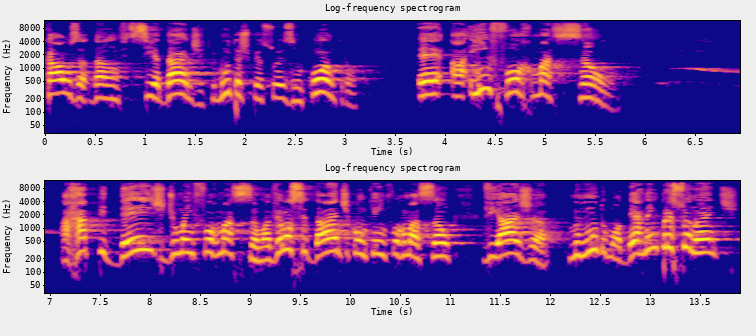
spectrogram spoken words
causa da ansiedade que muitas pessoas encontram é a informação. A rapidez de uma informação, a velocidade com que a informação viaja no mundo moderno é impressionante.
